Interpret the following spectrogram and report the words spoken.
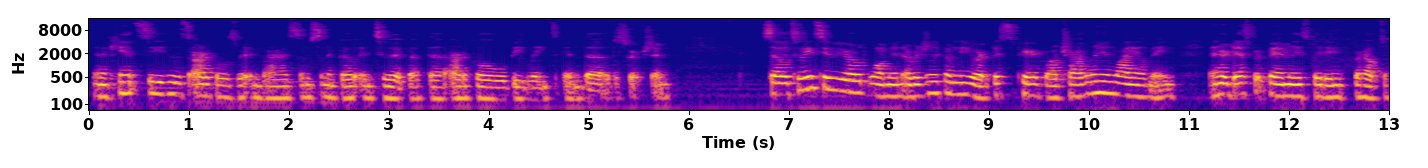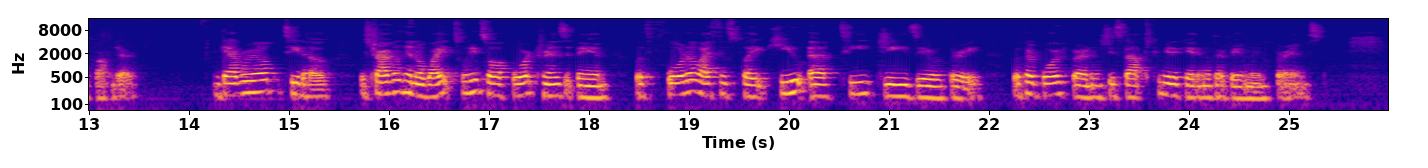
And I can't see who this article is written by, so I'm just going to go into it, but the article will be linked in the description. So, a 22 year old woman, originally from New York, disappeared while traveling in Wyoming, and her desperate family is pleading for help to find her. Gabrielle Petito was traveling in a white 2012 Ford Transit van with Florida license plate QFTG03 with her boyfriend when she stopped communicating with her family and friends.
